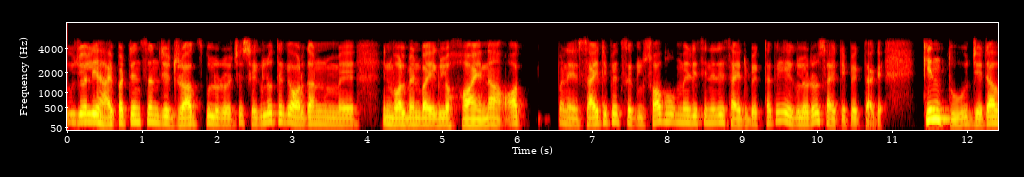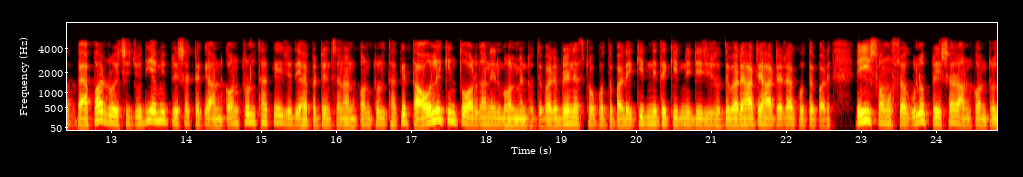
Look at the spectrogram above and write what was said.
ইউজুয়ালি হাইপারটেনশন যে ড্রাগসগুলো রয়েছে সেগুলো থেকে অর্গান ইনভলভমেন্ট বা এগুলো হয় না। মানে সাইড ইফেক্টস এগুলো সব মেডিসিনেরই সাইড ইফেক্ট থাকে এগুলোরও সাইড ইফেক্ট থাকে। কিন্তু যেটা ব্যাপার রয়েছে, যদি আমি প্রেশারটাকে আনকন্ট্রোল থাকে, যদি হাইপারটেনশন আনকন্ট্রোল থাকে, তাহলে কিন্তু অর্গান ইনভলভমেন্ট হতে পারে ব্রেনে স্ট্রোক হতে পারে কিডনিতে কিডনি ডিজিজ হতে পারে হার্টে হার্ট অ্যাটাক হতে পারে, এই সমস্যাগুলো প্রেশার আনকন্ট্রোল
